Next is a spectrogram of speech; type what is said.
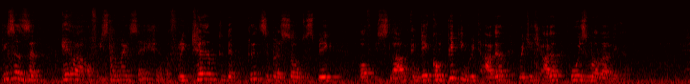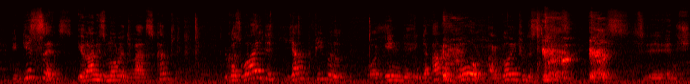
This is an era of Islamization, of return to the principles, so to speak, of Islam, and they're competing with other, with each other, who is more radical. In this sense, Iran is more advanced country. Because while the young people uh, in the, in the Arab world are going to the streets and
